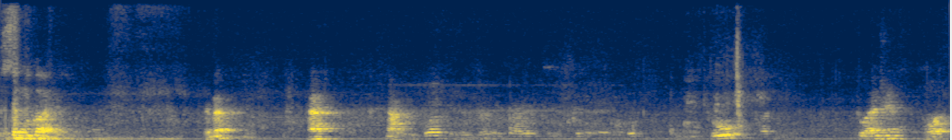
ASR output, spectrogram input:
ال cytokine تمام؟ ها؟ نعم. two two antigen هو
